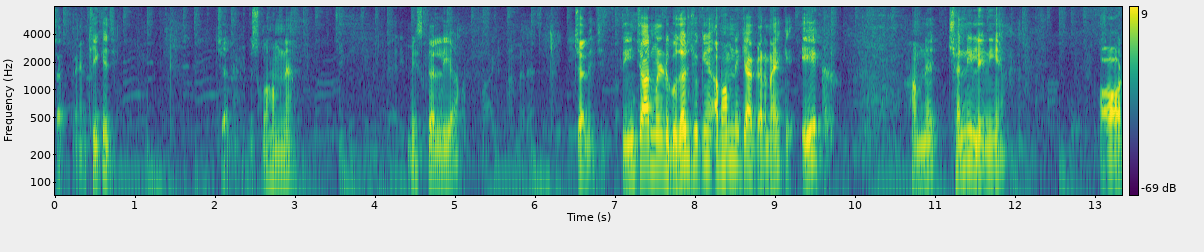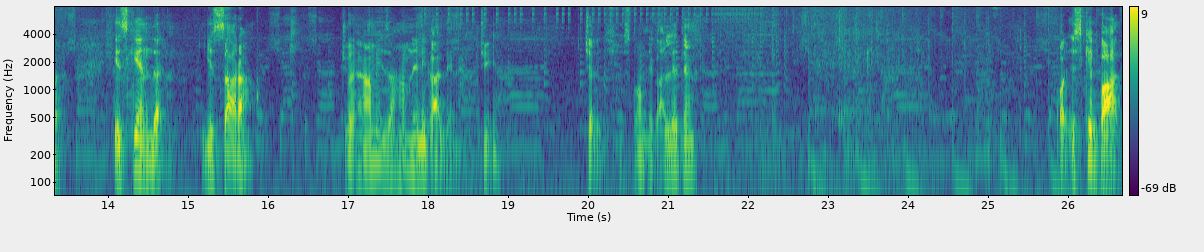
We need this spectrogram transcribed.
सकते हैं, ठीक है जी? चलें, इसको हमने मिक्स कर लिया। चलिए जी। तीन चार मिनट गुजर चुके हैं। अब हमने क्या करना है कि एक हमने छन्नी लेनी है और इसके अंदर ये सारा जो है अमेज़ा हमने निकाल लेना है। ठीक है? चलिए जी, इसको हम निकाल लेते हैं। और इसके बाद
